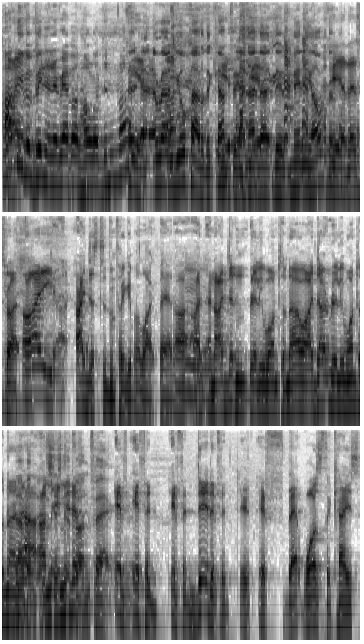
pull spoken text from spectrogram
I've never been in a rabbit hole I didn't know. Yeah. around your part of the country. I know Yeah. that there are many of them. yeah, that's right. I I just didn't think of it like that, I, I, and I didn't really want to know. I don't really want to know No, now. but it's I just a if, fun fact, If, you if it if it did, if it if, if that was the case,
